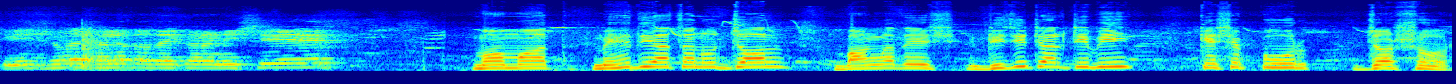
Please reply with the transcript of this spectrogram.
তিন সময়। খেলা আদায় করা নিষেধ। Mohammad Mehedi Hasan Ujjwal Bangladesh digital TV Keshabpur Jessore.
